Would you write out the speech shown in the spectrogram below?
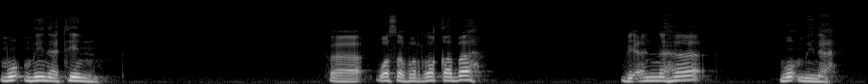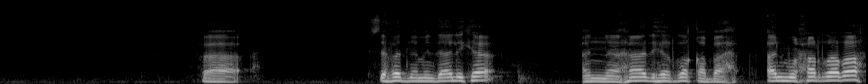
مؤمنة. فوصف الرقبة بأنها مؤمنة. فاستفدنا من ذلك أن هذه الرقبة المحررة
